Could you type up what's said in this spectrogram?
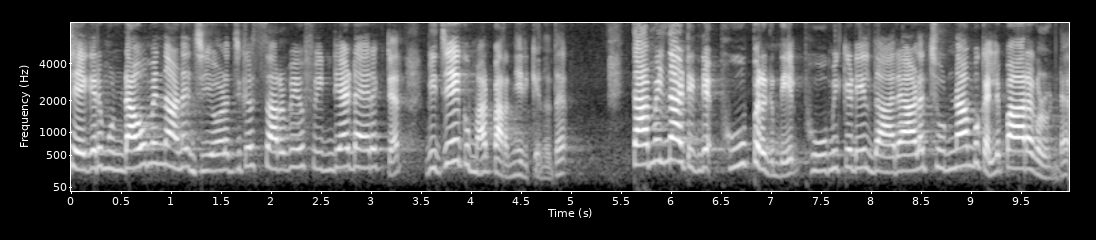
ശേഖരം ഉണ്ടാവുമെന്നാണ് geological survey of India director Vijayakumar പറഞ്ഞിരിക്കുന്നത്. തമിഴ്നാട്ടിന്റെ ഭൂപ്രകൃതിയിൽ ഭൂമിക്കടിയിൽ ധാരാളം ചുണ്ണാമ്പുകല്ല് പാറകളുണ്ട്.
